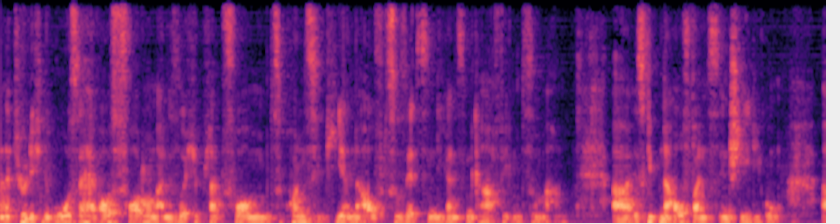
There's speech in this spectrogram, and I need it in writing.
natürlich eine große Herausforderung, eine solche Plattform zu konzipieren, aufzusetzen, die ganzen Grafiken zu machen. Äh, es gibt eine Aufwandsentschädigung. Äh,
